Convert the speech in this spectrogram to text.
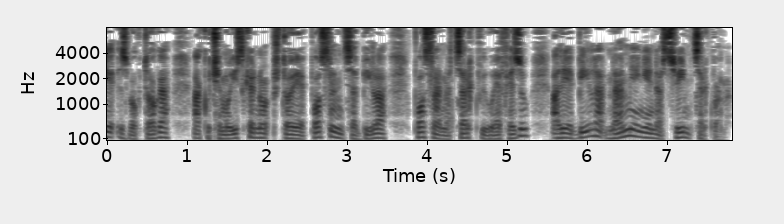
je zbog toga, ako ćemo iskreno, što je poslanica bila poslana crkvi u Efezu, ali je bila namijenjena svim crkvama.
